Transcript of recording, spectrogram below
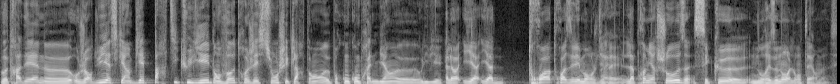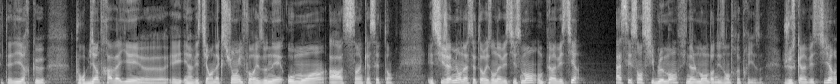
votre ADN euh, aujourd'hui. Est-ce qu'il y a un biais particulier dans votre gestion chez Clartan euh, pour qu'on comprenne bien, euh, Olivier? Alors, il y a, il y a Trois, trois éléments, je dirais. La première chose, c'est que nous raisonnons à long terme. C'est-à-dire que pour bien travailler et, et, investir en action, il faut raisonner au moins à 5 à 7 ans. Et si jamais on a cet horizon d'investissement, on peut investir assez sensiblement finalement dans des entreprises, jusqu'à investir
